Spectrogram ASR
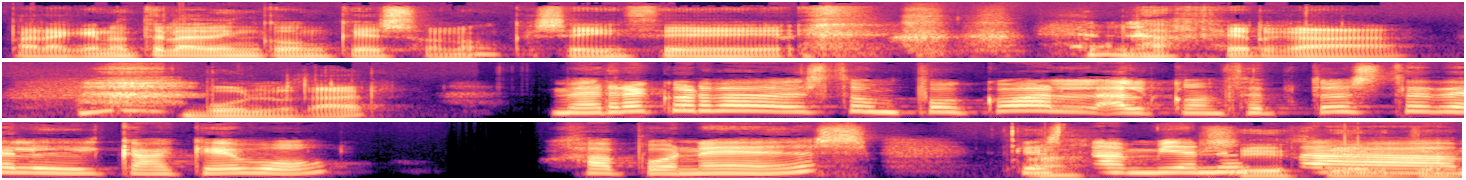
para que no te la den con queso, ¿no? Que se dice en la jerga vulgar. Me ha recordado esto un poco al, concepto este del kakebo japonés, que es ah, también esta,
